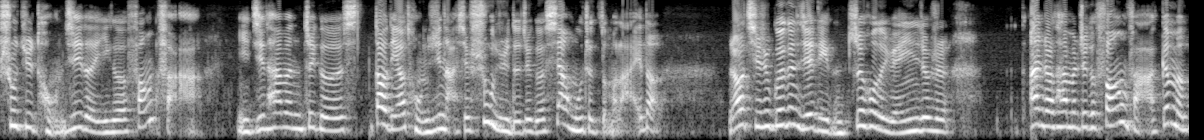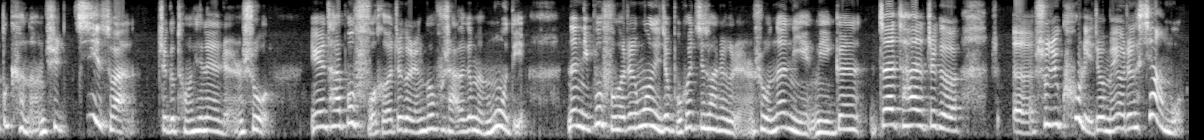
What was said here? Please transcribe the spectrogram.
数据统计的一个方法，以及他们这个到底要统计哪些数据的这个项目是怎么来的。然后其实归根结底，最后的原因就是，按照他们这个方法，根本不可能去计算这个同性恋人数，因为它不符合这个人口普查的根本目的。那你不符合这个目的，就不会计算这个人数。那你你跟在它这个呃数据库里就没有这个项目，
